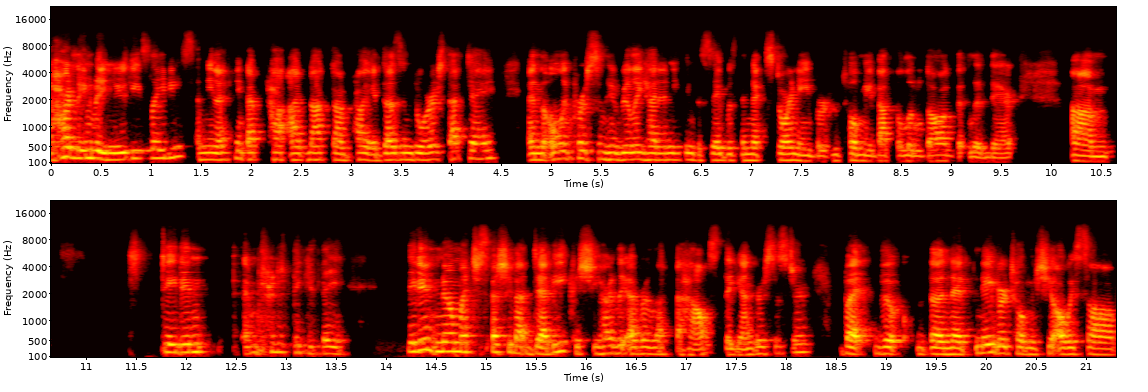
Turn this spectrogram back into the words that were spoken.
hardly anybody knew these ladies. I mean, I think I, I knocked on probably a dozen doors that day, and the only person who really had anything to say was the next door neighbor who told me about the little dog that lived there. Um, they didn't. I'm trying to think if they they didn't know much, especially about Debbie, because she hardly ever left the house, the younger sister. But the the neighbor told me she always saw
